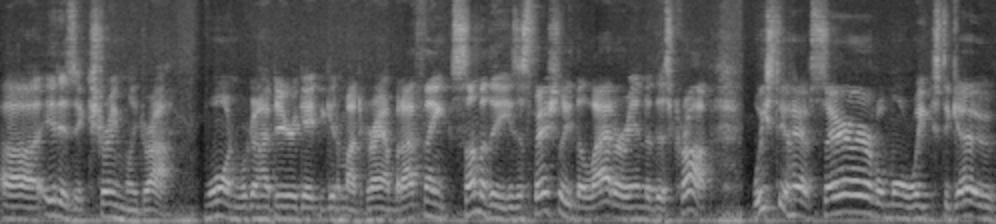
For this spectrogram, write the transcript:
uh, it is extremely dry. One, we're going to have to irrigate to get them out of the ground, but I think some of these, especially the latter end of this crop, we still have several more weeks to go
